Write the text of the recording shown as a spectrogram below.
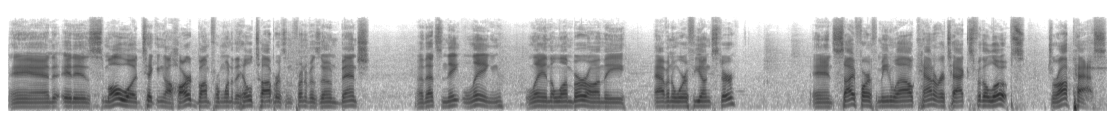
And it is Smallwood taking a hard bump from one of the Hilltoppers in front of his own bench. That's Nate Ling laying the lumber on the Avonworth youngster. And Seifarth, meanwhile, counterattacks for the Lopes. Drop pass,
